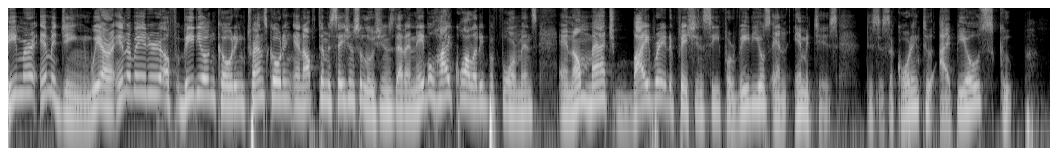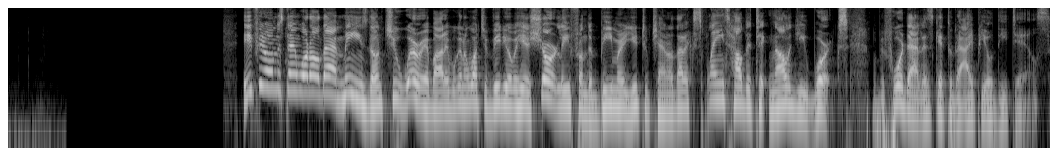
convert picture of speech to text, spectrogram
Beamr Imaging. We are an innovator of video encoding, transcoding, and optimization solutions that enable high quality performance and unmatched bitrate efficiency for videos and images. This is according to IPO Scoop. If you don't understand what all that means, don't you worry about it. We're going to watch a video over here shortly from the Beamr YouTube channel that explains how the technology works. But before that, let's get to the IPO details.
